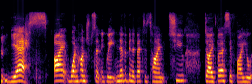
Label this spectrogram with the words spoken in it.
yes, I 100% agree. Never been a better time to diversify your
